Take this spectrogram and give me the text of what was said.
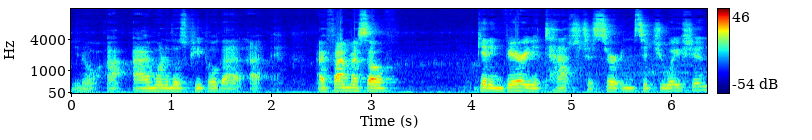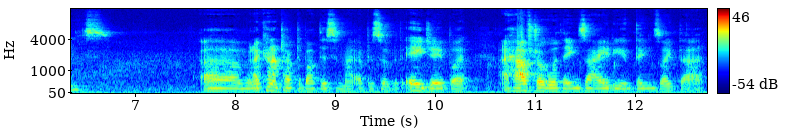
you know I, I'm one of those people that I, I find myself getting very attached to certain situations. Um, and I kind of talked about this in my episode with AJ, but I have struggled with anxiety and things like that,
